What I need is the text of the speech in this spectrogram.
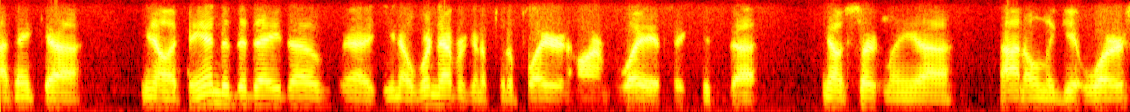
I think, uh, you know, at the end of the day, though, uh, you know, we're never going to put a player in harm's way if it could, uh, you know, certainly uh, not only get worse,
